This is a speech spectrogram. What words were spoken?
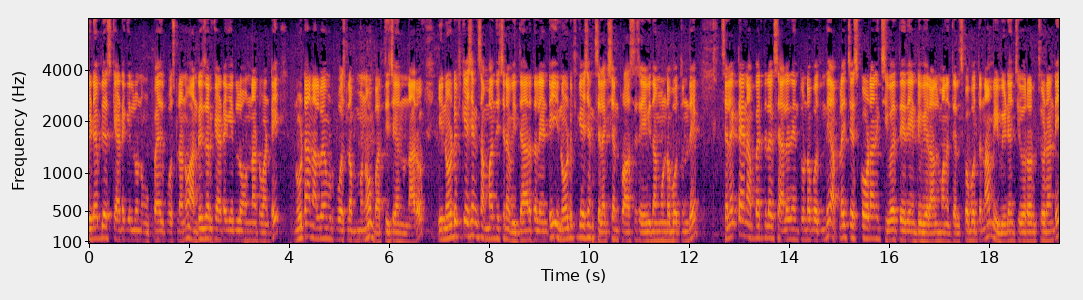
ఈడబ్ల్యూఎస్ కేటగిరీలో ఉన్న ముప్పై ఐదు పోస్టులను అన్రిజర్వ్ కేటగిరీలో ఉన్నటువంటి నూట నలభై మూడు పోస్టులను భర్తీ చేయనున్నారు. ఈ నోటిఫికేషన్కి సంబంధించిన విద్యార్థులు ఏంటి? ఈ నోటిఫికేషన్ సెలక్షన్ ప్రాసెస్ ఏ విధంగా ఉండబోతుంది? సెలెక్ట్ అయిన అభ్యర్థులకు శాలరీ ఎంత ఉండబోతుంది అప్లై చేసుకోవడానికి చివరి తేదీ ఏంటి వివరాలు మనం తెలుసుకోబోతున్నాం. ఈ వీడియోని చివరి వరకు చూడండి.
